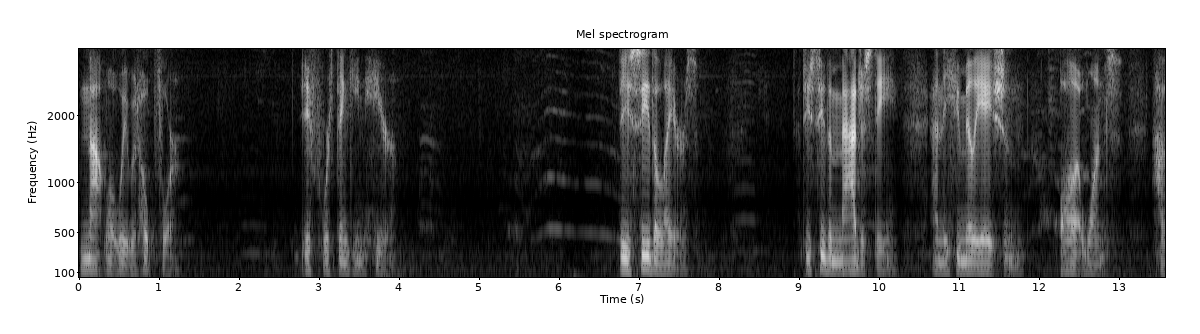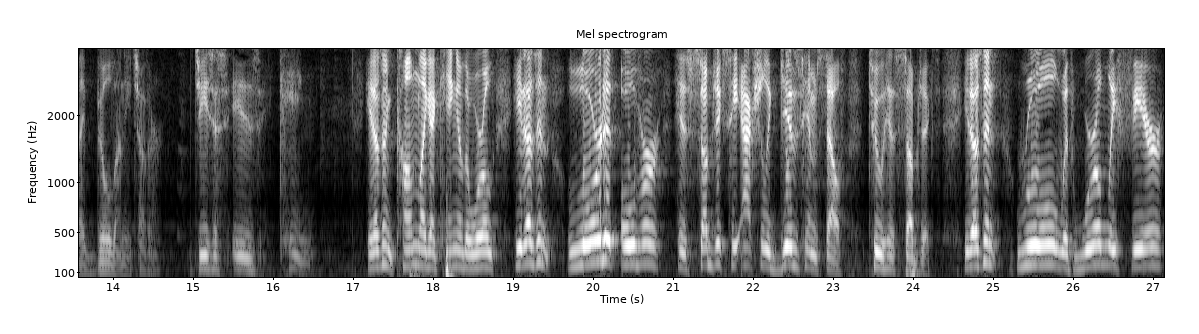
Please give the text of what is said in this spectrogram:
not what we would hope for if we're thinking here. Do you see the layers? Do you see the majesty and the humiliation all at once? How they build on each other. Jesus is king. He doesn't come like a king of the world. He doesn't lord it over his subjects. He actually gives himself to his subjects. He doesn't rule with worldly fear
